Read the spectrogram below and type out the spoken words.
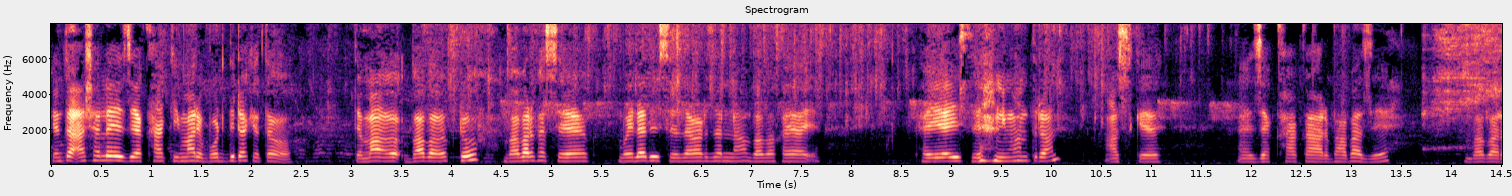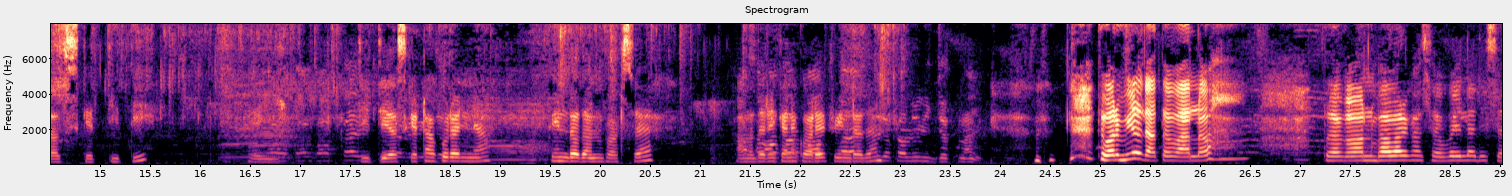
কিন্তু আসলে যে খাকি মারে ভোট দি ডাকে তো মা, বাবা একটু বাবার কাছে বইলা দিছে, যাওয়ার জন্য বাবা খাই খাই আইছে। নিমন্ত্রণ। আজকে যে খাকা আর বাবা যে, বাবার আজকে তিথি। এই তিথি আজকে ঠাকুরান্না পিণ্ডদান করছে। আমাদের এখানে করে পিণ্ডদান। তোমার মিলটা তো ভালো। তখন বাবার কাছে বইলা দিছে।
